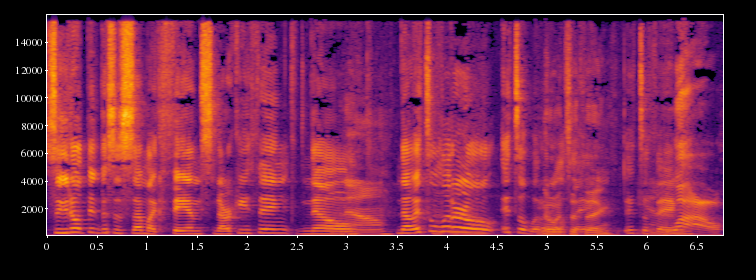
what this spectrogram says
So you don't think this is some like fan snarky thing? No, No. no, it's a literal. It's a literal. no, it's a thing. It's a thing. Wow.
